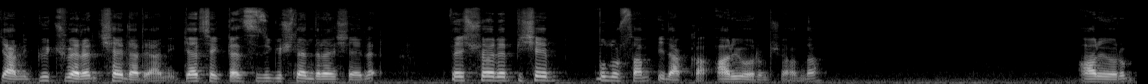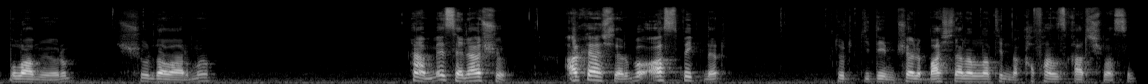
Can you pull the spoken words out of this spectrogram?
yani güç veren şeyler yani gerçekten sizi güçlendiren şeyler. Ve şöyle bir şey bulursam bir dakika arıyorum şu anda. Arıyorum bulamıyorum. Şurada var mı? Ha mesela şu. Arkadaşlar bu aspektler dur gideyim şöyle baştan anlatayım da kafanız karışmasın.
